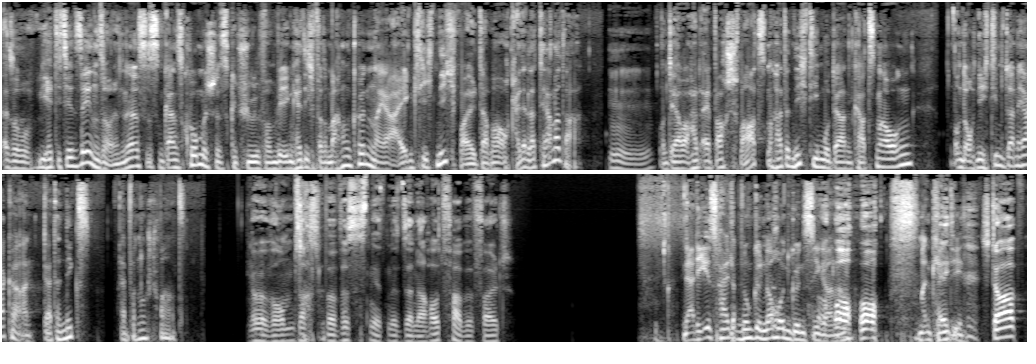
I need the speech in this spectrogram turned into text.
also wie hätte ich den sehen sollen? Ne? Es ist ein ganz komisches Gefühl, von wegen hätte ich was machen können? Naja, eigentlich nicht, weil da war auch keine Laterne da. Mhm. Und der war halt einfach schwarz und hatte nicht die modernen Katzenaugen und auch nicht die moderne Jacke an. Der hatte nix, einfach nur schwarz. Aber warum sagst du, was ist denn jetzt mit seiner Hautfarbe falsch? Ja, die ist halt im Dunkeln noch ungünstiger. Ne? Oh, oh. Man kennt die. Stopp.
